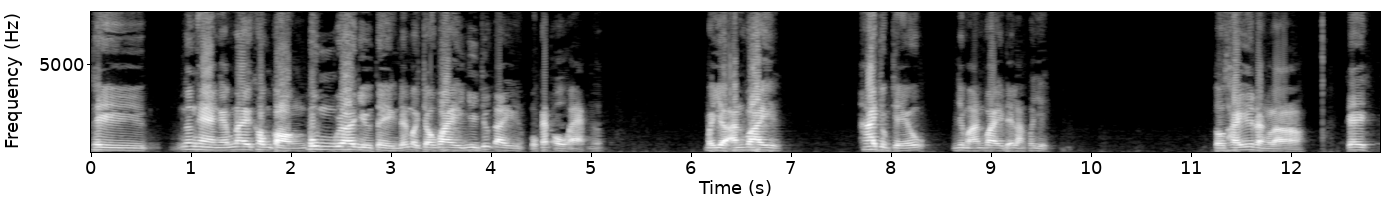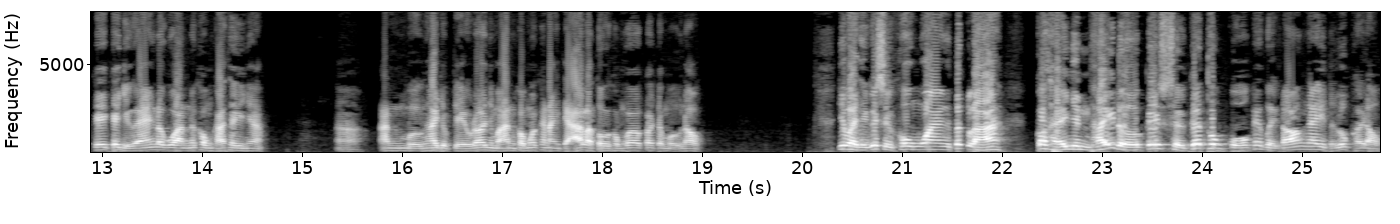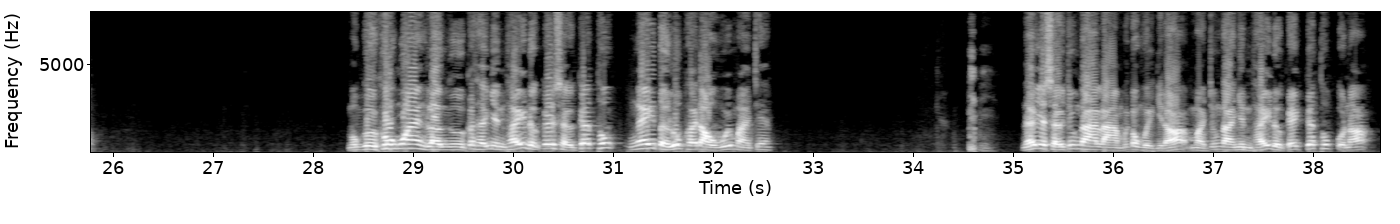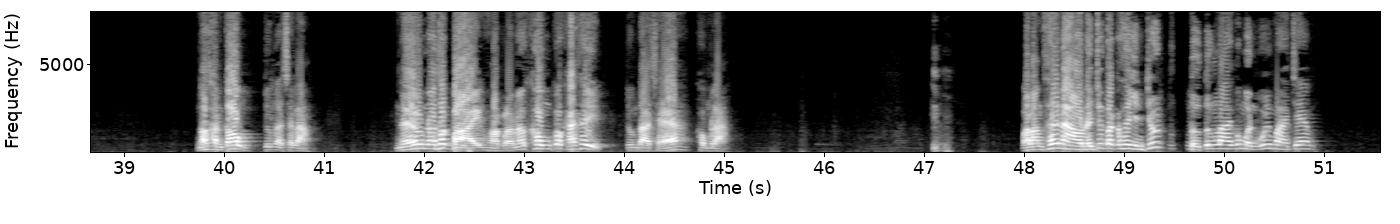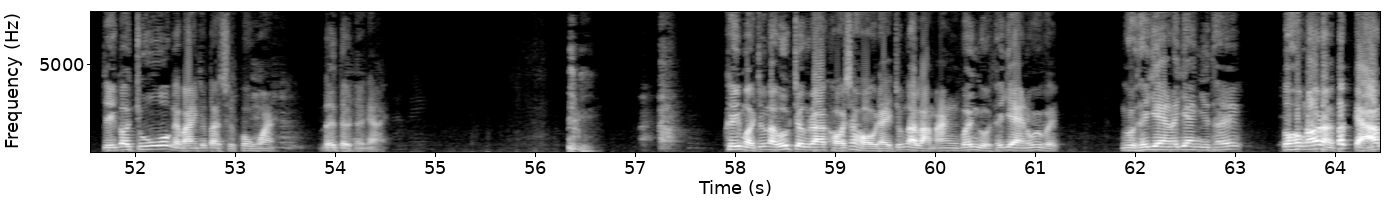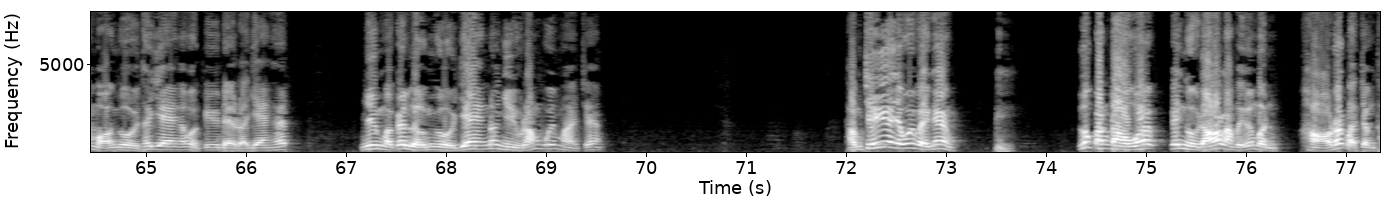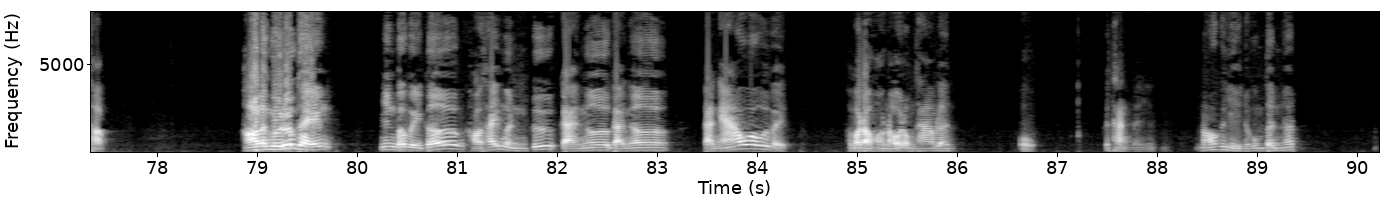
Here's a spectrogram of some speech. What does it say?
thì ngân hàng ngày hôm nay không còn bung ra nhiều tiền để mà cho vay như trước đây một cách ồ ạt nữa. Bây giờ anh vay 20 triệu nhưng mà anh vay để làm cái gì? Tôi thấy rằng là cái cái cái dự án đó của anh nó không khả thi nha. À, anh mượn 20 triệu đó nhưng mà anh không có khả năng trả là tôi không có có cho mượn đâu. Như vậy thì cái sự khôn ngoan tức là có thể nhìn thấy được cái sự kết thúc của cái việc đó ngay từ lúc khởi đầu. Một người khôn ngoan là người có thể nhìn thấy được cái sự kết thúc ngay từ lúc khởi đầu, quý mà cho em. Nếu giả sử chúng ta làm cái công việc gì đó mà chúng ta nhìn thấy được cái kết thúc của nó nó thành công, chúng ta sẽ làm. Nếu nó thất bại hoặc là nó không có khả thi, chúng ta sẽ không làm. Và làm thế nào để chúng ta có thể nhìn trước được tương lai của mình, quý mà cho em? Chỉ có Chúa ngày ban chúng ta sự khôn ngoan đến từ nơi Ngài. Khi mà chúng ta bước chân ra khỏi xã hội này, chúng ta làm ăn với người thế gian đó quý vị. Người thế gian nó gian như thế. Tôi không nói rằng tất cả mọi người thế gian ở ngoài kia đều là gian hết. Nhưng mà cái lượng người gian nó nhiều lắm quý mà cho em. Thậm chí cho quý vị nghe Lúc ban đầu á, cái người đó làm việc với mình, họ rất là chân thật họ là người lương thiện nhưng bởi vì cớ họ thấy mình cứ càng ngơ càng ngơ càng áo á quý vị. Họ bắt đầu họ nổi lòng tham lên. Ồ cái thằng này nói cái gì nó cũng tin hết.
